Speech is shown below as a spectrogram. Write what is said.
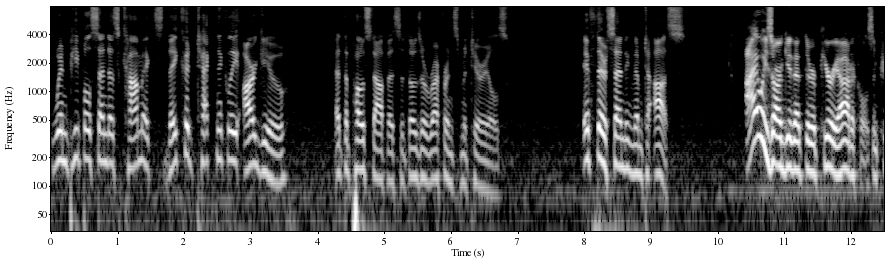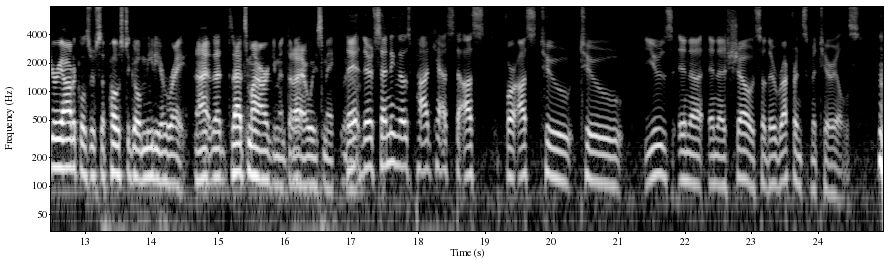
when people send us comics, they could technically argue at the post office that those are reference materials. If they're sending them to us. I always argue that they're periodicals, and periodicals are supposed to go media rate. I, that that's my argument that I always make. They, they're sending those podcasts to us for us to to use in a in a show, so they're reference materials.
